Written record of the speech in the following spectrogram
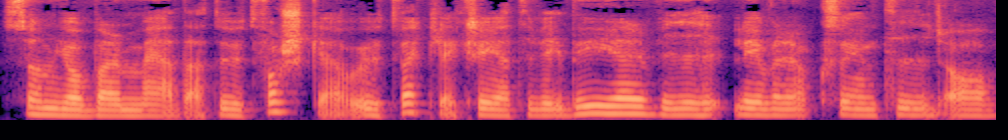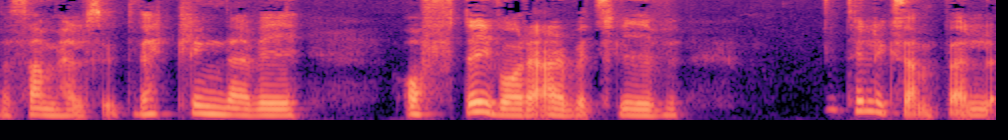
som jobbar med att utforska och utveckla kreativa idéer. Vi lever också i en tid av samhällsutveckling där vi ofta i våra arbetsliv till exempel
